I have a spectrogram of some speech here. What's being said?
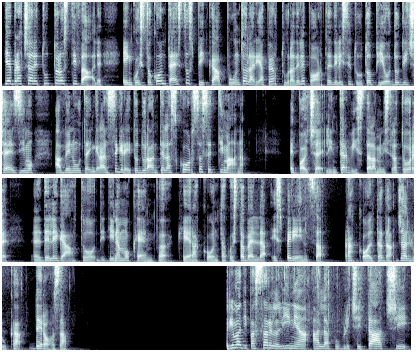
di abbracciare tutto lo stivale e in questo contesto spicca appunto la riapertura delle porte dell'Istituto Pio XII, avvenuta in gran segreto durante la scorsa settimana. E poi c'è l'intervista all'amministratore eh, delegato di Dinamo Camp che racconta questa bella esperienza raccolta da Gianluca De Rosa. Prima di passare la linea alla pubblicità ci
